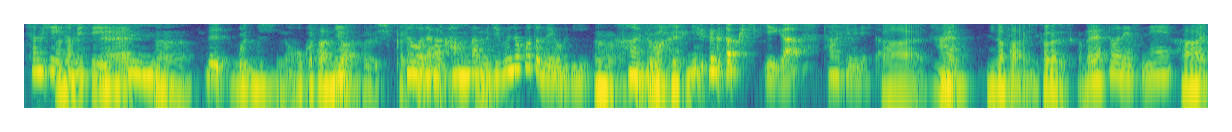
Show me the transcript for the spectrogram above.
寂しい寂しい。うんうんで、ご自身のお子さんにはそれをしっかりそう、だから考えもも自分のことのように、うんごいの、入学式が楽しみでした。はい。はいね。皆さんいかがですかね？そうですね。はい。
